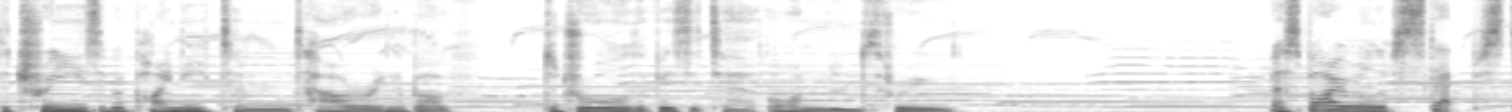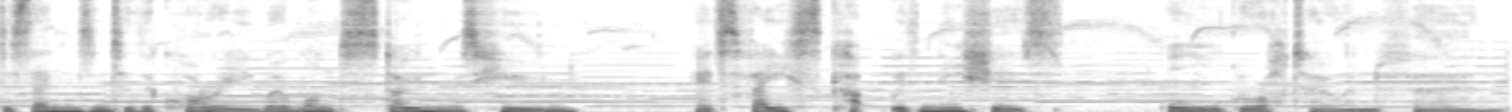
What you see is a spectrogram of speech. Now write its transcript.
the trees of a pinetum towering above to draw the visitor on and through. A spiral of steps descends into the quarry where once stone was hewn, its face cut with niches, all grotto and fern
